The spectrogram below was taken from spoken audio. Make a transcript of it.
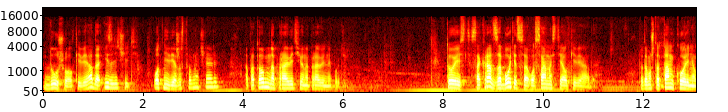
душу Алкивиада излечить от невежества вначале, а потом направить ее на правильный путь. То есть Сократ заботится о самости Алкивиада, потому что там корень,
